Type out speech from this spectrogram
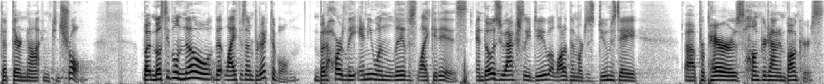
that they're not in control. But most people know that life is unpredictable, but hardly anyone lives like it is. And those who actually do, a lot of them are just doomsday uh, preparers hunker down in bunkers.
